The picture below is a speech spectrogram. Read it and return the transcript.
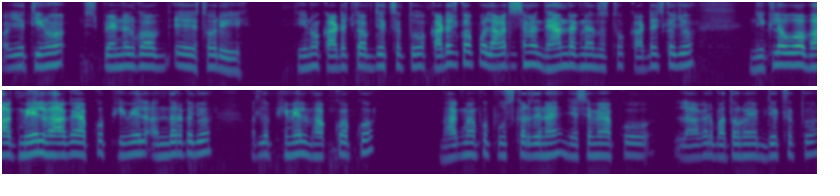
और ये तीनों स्पेंडल को आप सॉरी तीनों काटेज को आप देख सकते हो। काटेज को आपको लगाते समय ध्यान रखना है दोस्तों। काटेज का जो निकला हुआ भाग मेल भाग है, आपको फीमेल अंदर का जो मतलब फीमेल भाग को आपको, भाग में आपको पुश कर देना है। जैसे मैं आपको लाकर बता रहा हूँ, आप देख सकते हो।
